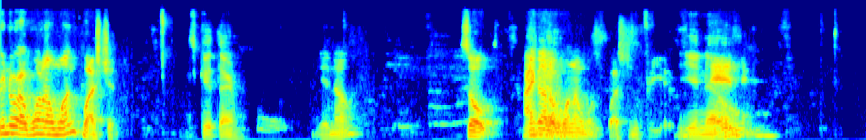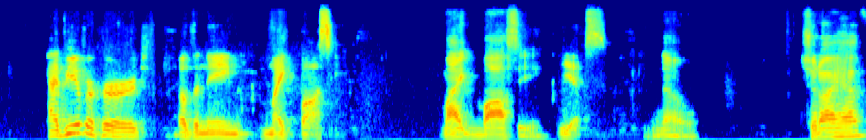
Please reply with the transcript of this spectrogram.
into our one-on-one question. Let's get there. You know. So I got know? a one-on-one question for you. You know, And- Have you ever heard of the name Mike Bossy? Mike Bossy. Yes. No. Should I have?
